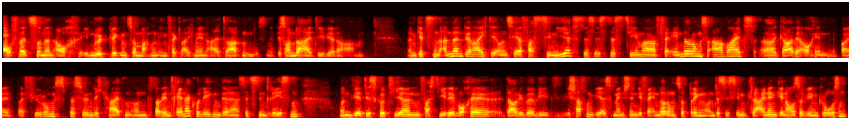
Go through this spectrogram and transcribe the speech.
aufwärts, sondern auch eben rückblickend zu machen im Vergleich mit den Altdaten. Das ist eine Besonderheit, die wir da haben. Dann gibt es einen anderen Bereich, der uns sehr fasziniert. Das ist das Thema Veränderungsarbeit, äh, gerade auch in, bei, bei Führungspersönlichkeiten. Und da habe ich einen Trainerkollegen, der sitzt in Dresden. Und wir diskutieren fast jede Woche darüber, wie, wie schaffen wir es, Menschen in die Veränderung zu bringen. Und das ist im Kleinen genauso wie im Großen.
